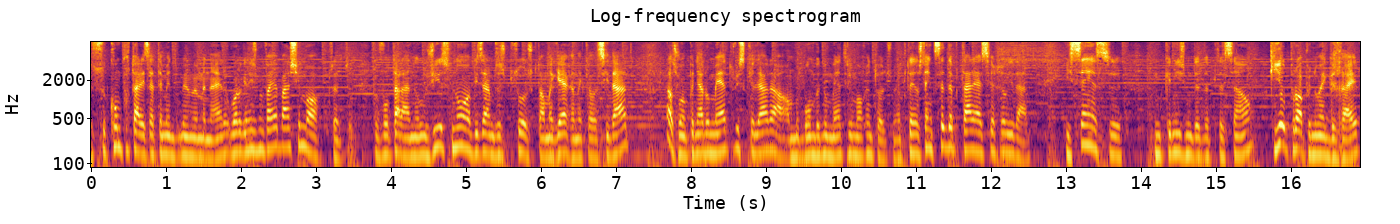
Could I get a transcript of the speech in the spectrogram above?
se comportar exatamente da mesma maneira, o organismo vai abaixo e morre. Portanto, para voltar à analogia, se não avisarmos as pessoas que está uma guerra naquela cidade, elas vão apanhar o metro e se calhar há uma bomba no metro e morrem todos. Não é? Portanto, eles têm que se adaptar a essa realidade. E sem esse mecanismo de adaptação, que ele próprio não é guerreiro,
